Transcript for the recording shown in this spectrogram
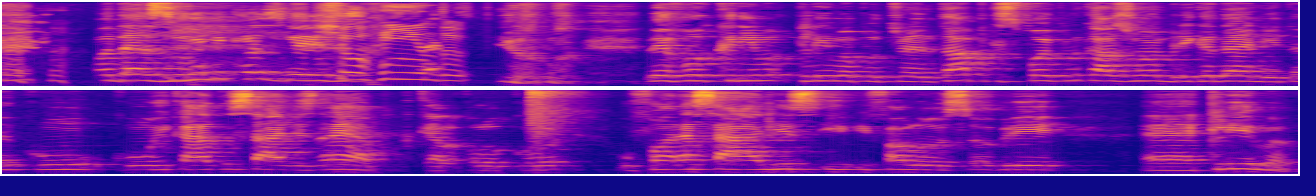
uma das únicas vezes Chorrindo. que o Brasil levou clima, clima para o Trend Topics foi por causa de uma briga da Anitta com, com o Ricardo Salles na época, que ela colocou o Fora Salles e, e falou sobre é, clima.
